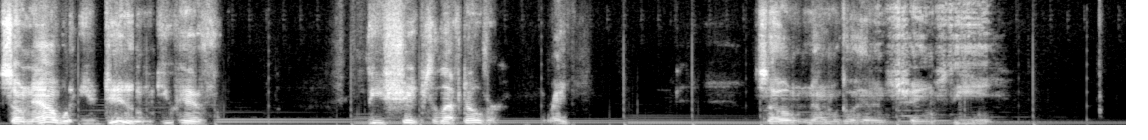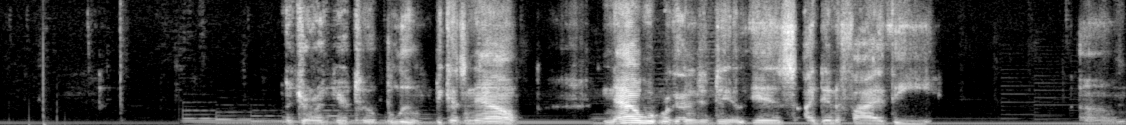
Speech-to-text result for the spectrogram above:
So now what you do, you have these shapes left over, right? So now I'm to go ahead and change the the drawing here to a blue because now now what we're going to do is identify the um,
